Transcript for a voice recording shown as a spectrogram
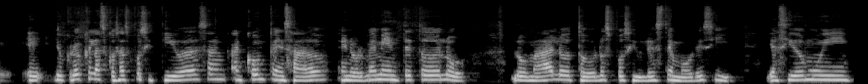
eh, eh, yo creo que las cosas positivas han, compensado enormemente todo lo, lo, malo, todos los posibles temores y, y, ha sido muy,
